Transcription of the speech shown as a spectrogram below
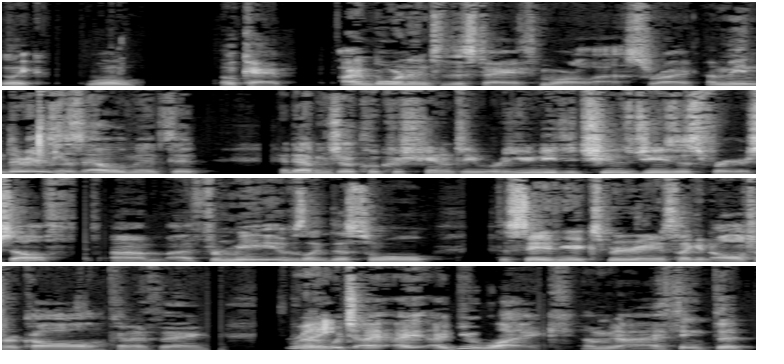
like, well, okay, I'm born into this faith, more or less, right? I mean, there is this element that in evangelical Christianity where you need to choose Jesus for yourself. Um, for me, it was like this whole the saving experience, like an altar call kind of thing Right. which I, I, I do like. I mean, I think that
